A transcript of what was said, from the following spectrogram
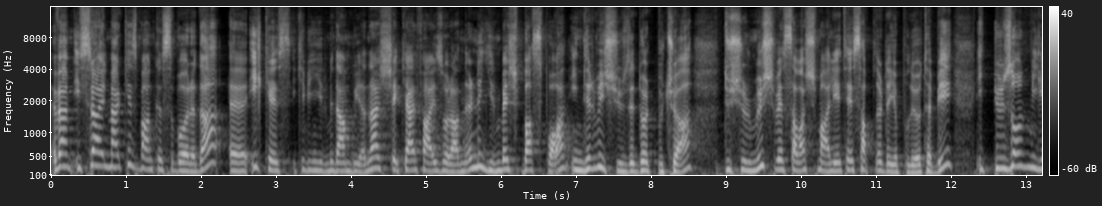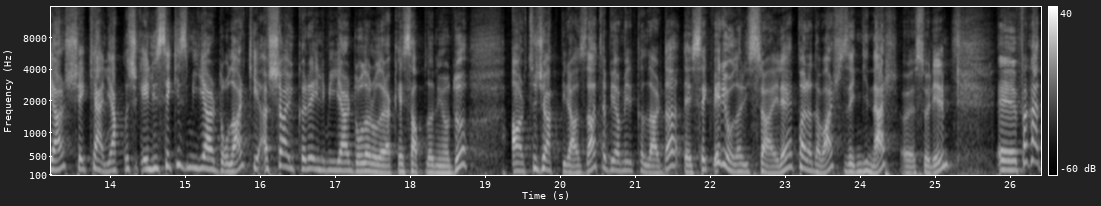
Efendim İsrail Merkez Bankası bu arada e, ilk kez 2020'den bu yana şeker faiz oranlarını 25 bas puan indirmiş %4,5'a düşürmüş ve savaş maliyeti hesapları da yapılıyor tabii. 210 milyar şeker yaklaşık 58 milyar dolar ki aşağı yukarı 50 milyar dolar olarak hesaplanıyordu artacak biraz daha. Tabii Amerikalılar da destek veriyorlar İsrail'e. Para da var, zenginler öyle söyleyelim. E, fakat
